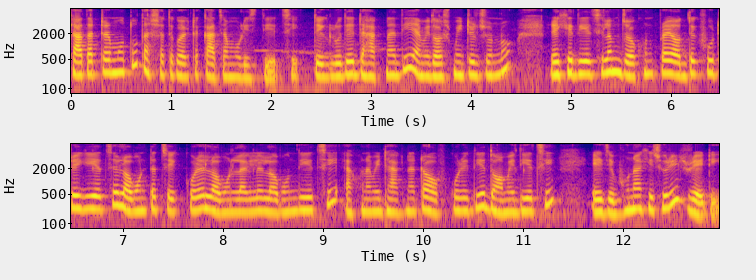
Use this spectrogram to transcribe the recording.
সাত আটটার মতো, তার সাথে কয়েকটা কাঁচামরিচ দিয়েছি। তো এগুলো দিয়ে ঢাকনা দিয়ে আমি দশ মিনিটের জন্য রেখে দিয়েছিলাম। যখন প্রায় অর্ধেক ফুটে গিয়েছে, লবণটা চেক করে লবণ লাগলে লবণ দিয়েছি। এখন আমি ঢাকনাটা অফ করে দিয়ে দমে দিয়েছি। এই যে ভুনা খিচুড়ি রেডি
